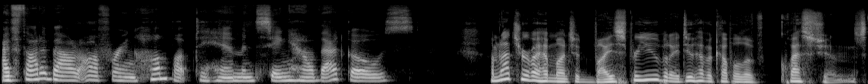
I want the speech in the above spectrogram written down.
I've thought about offering Hump Up to him and seeing how that goes. I'm not sure if I have much advice for you, but I do have a couple of questions.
